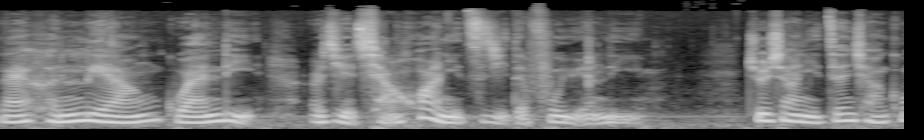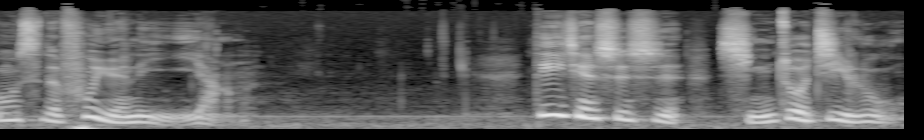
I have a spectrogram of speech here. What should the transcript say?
来衡量、管理，而且强化你自己的复原力，就像你增强公司的复原力一样。第一件事是勤做记录。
